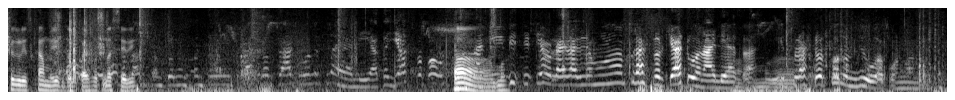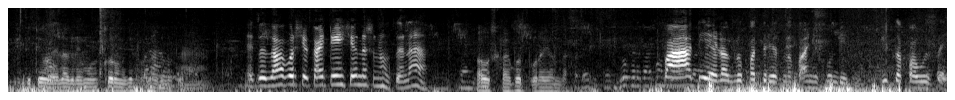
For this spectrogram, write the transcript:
सगळीच कामं एकदम काय होत नसते ती. आली हा, ठेवलाय लागल्यामुळं प्लास्टरची आठवण आली आता. मग. प्लास्टर करून घेऊ आपण म्हणून. ते ठेवायला लागल्यामुळे करून घ्यावं लागलं. तर दहा वर्ष काय टेन्शनच नव्हतं ना. पाऊस काय भरपूर आहे यंदा. पाहत यायला लागलं पत्र्यातनं पाणी कुंडीत इतका पाऊस आहे.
